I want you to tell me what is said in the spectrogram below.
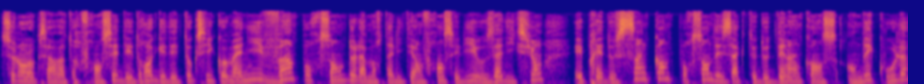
Selon l'Observatoire français des drogues et des toxicomanies, 20% de la mortalité en France est liée aux addictions et près de 50% des actes de délinquance en découlent.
